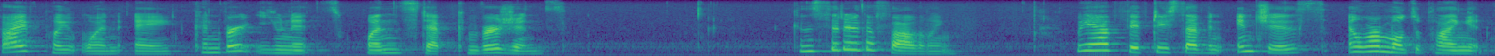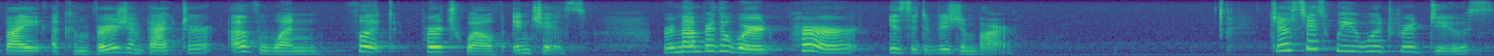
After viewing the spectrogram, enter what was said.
5.1a Convert Units One-Step Conversions. Consider the following. We have 57 inches and we're multiplying it by a conversion factor of 1 foot per 12 inches. Remember the word per is a division bar. Just as we would reduce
